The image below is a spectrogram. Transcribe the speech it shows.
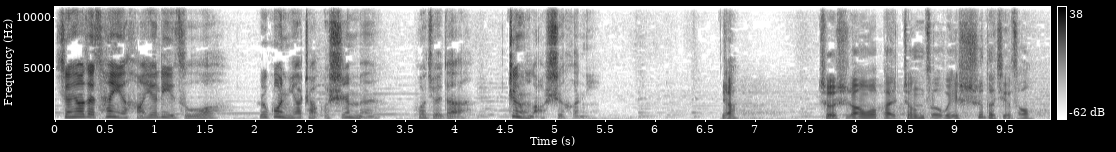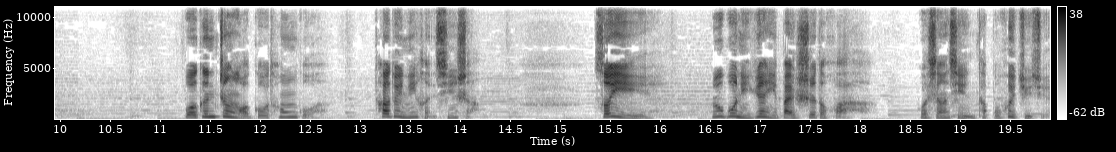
想要在餐饮行业立足，如果你要找个师门，我觉得郑老适合你。呀，这是让我拜郑泽为师的节奏。我跟郑老沟通过，他对你很欣赏，所以如果你愿意拜师的话，我相信他不会拒绝。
